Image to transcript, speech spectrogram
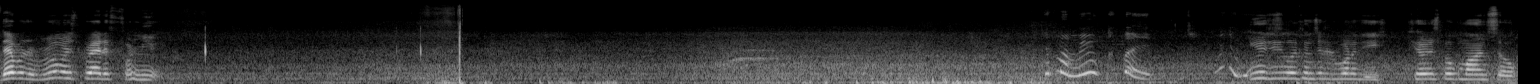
There was a rumor spread for Mew. Come on, man, come on. Mew is easily considered one of the cutest Pokemon, so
